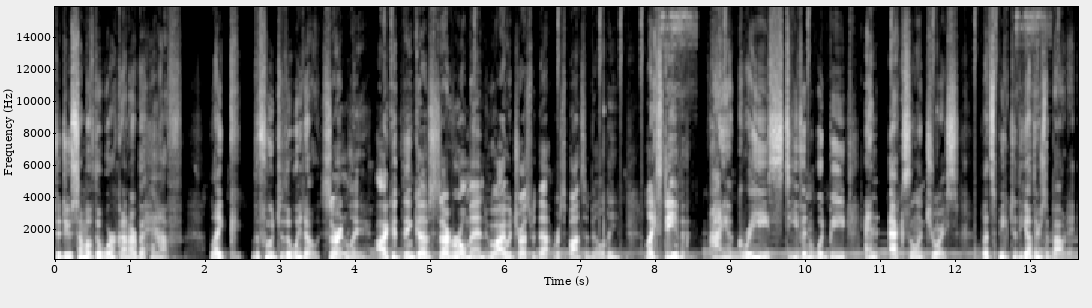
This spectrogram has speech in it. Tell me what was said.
to do some of the work on our behalf like the food to the widow. Certainly. I could think of several men who I would trust with that responsibility, like Stephen. I agree. Stephen would be an excellent choice. Let's speak to the others about it.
